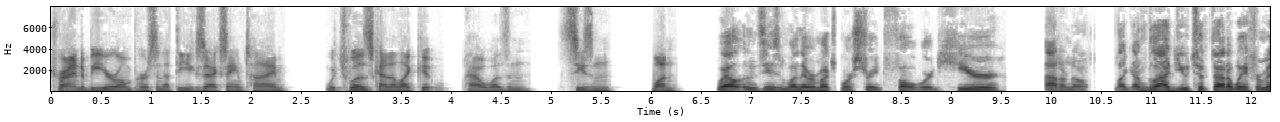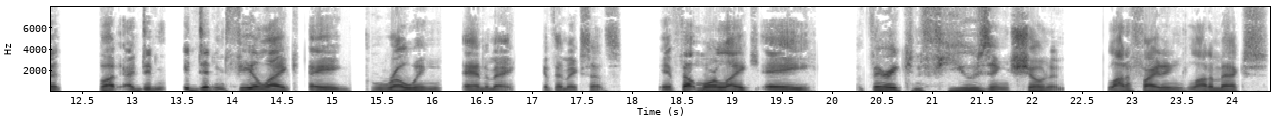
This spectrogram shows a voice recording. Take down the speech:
trying to be your own person at the exact same time which was kind of like it, how it was in season one. Well, in season one, they were much more straightforward. Here, I don't know. Like, I'm glad you took that away from it, but I didn't. It didn't feel like a growing anime, if that makes sense. It felt more like a very confusing shonen. A lot of fighting, a lot of mechs,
